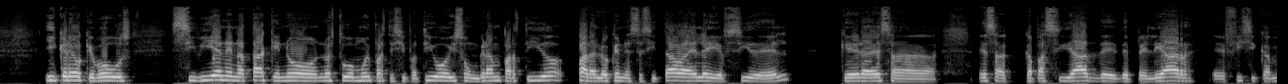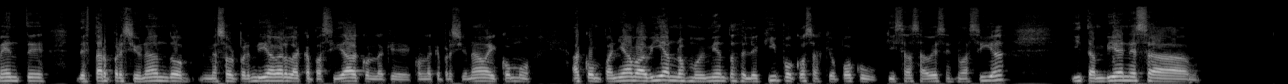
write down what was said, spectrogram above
Y creo que Bogus si bien en ataque no, no estuvo muy participativo, hizo un gran partido para lo que necesitaba el AFC de él, que era esa, esa capacidad de, pelear eh, físicamente, de estar presionando. Me sorprendía ver la capacidad con la, que, con la que presionaba y cómo acompañaba bien los movimientos del equipo, cosas que Opoku quizás a veces no hacía. Y también esa,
